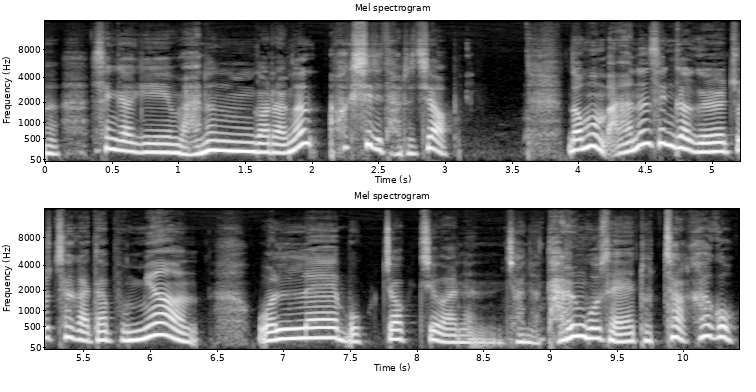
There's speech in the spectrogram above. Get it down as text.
생각이 많은 거랑은 확실히 다르죠? 너무 많은 생각을 쫓아가다 보면 원래 목적지와는 전혀 다른 곳에 도착하고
